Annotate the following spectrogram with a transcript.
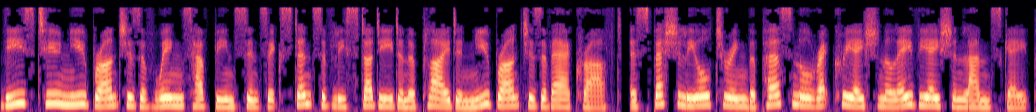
These two new branches of wings have been since extensively studied and applied in new branches of aircraft, especially altering the personal recreational aviation landscape.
